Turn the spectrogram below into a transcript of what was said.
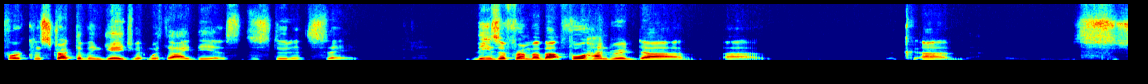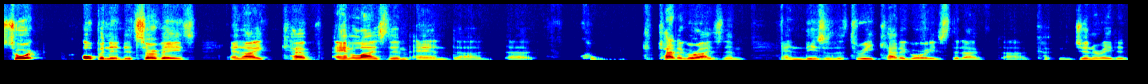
for constructive engagement with ideas, the students say. These are from about 400 uh, uh, uh, short open-ended surveys, and I have analyzed them and uh, categorized them. And these are the three categories that I've generated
